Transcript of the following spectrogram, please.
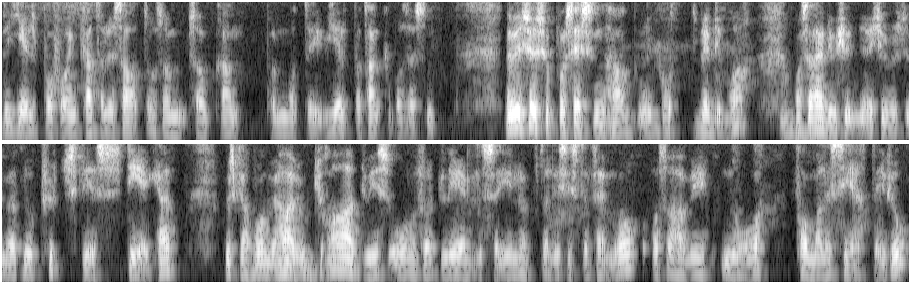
det hjelper å få en katalysator som, som, kan på en måte hjelpe tankeprosessen. Men vi syns jo prosessen har gått veldig bra. Mm. Og så er det jo ikke, ikke vært noe plutselige steg her. Husk på, Vi har jo gradvis overført ledelse i løpet av de siste fem år, og så har vi nå formalisert det i fjor.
